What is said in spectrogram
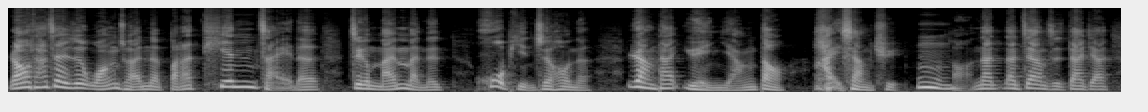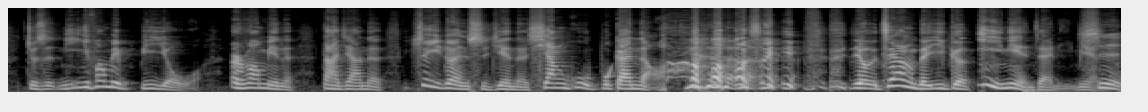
然后他在这王船呢，把他添载的这个满满的货品之后呢，让他远洋到海上去。嗯啊，那那这样子，大家就是你一方面庇佑我，二方面呢，大家呢这一段时间呢相互不干扰，所以有这样的一个意念在里面。是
